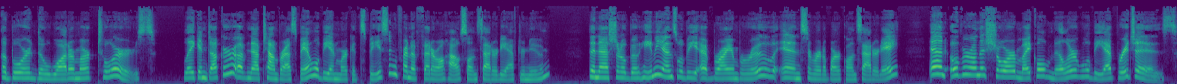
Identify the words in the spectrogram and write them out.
aboard the Watermark Tours. Lake and Ducker of Naptown Brass Band will be in Market Space in front of Federal House on Saturday afternoon. The National Bohemians will be at Brian Boru in Severna Park on Saturday. And over on the shore, Michael Miller will be at Bridges.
